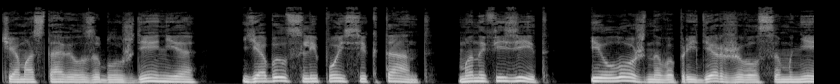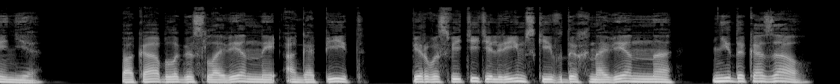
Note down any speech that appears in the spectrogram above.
чем оставил заблуждение, я был слепой сектант, монофизит и ложного придерживался мнения, пока благословенный Агапит, первосвятитель римский, вдохновенно не доказал,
